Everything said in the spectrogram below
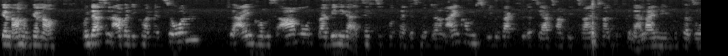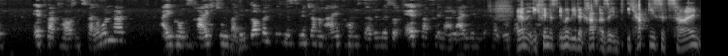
genau, genau. Und das sind aber die Konventionen für Einkommensarmut bei weniger als 60 Prozent des mittleren Einkommens. Wie gesagt, für das Jahr 2022 für eine alleinlebende Person etwa 1200. Einkommensreichtum bei dem Doppelten des mittleren Einkommens, da sind wir so etwa für eine alleinlebende Person. Ähm, ich finde es immer wieder krass, also ich habe diese Zahlen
